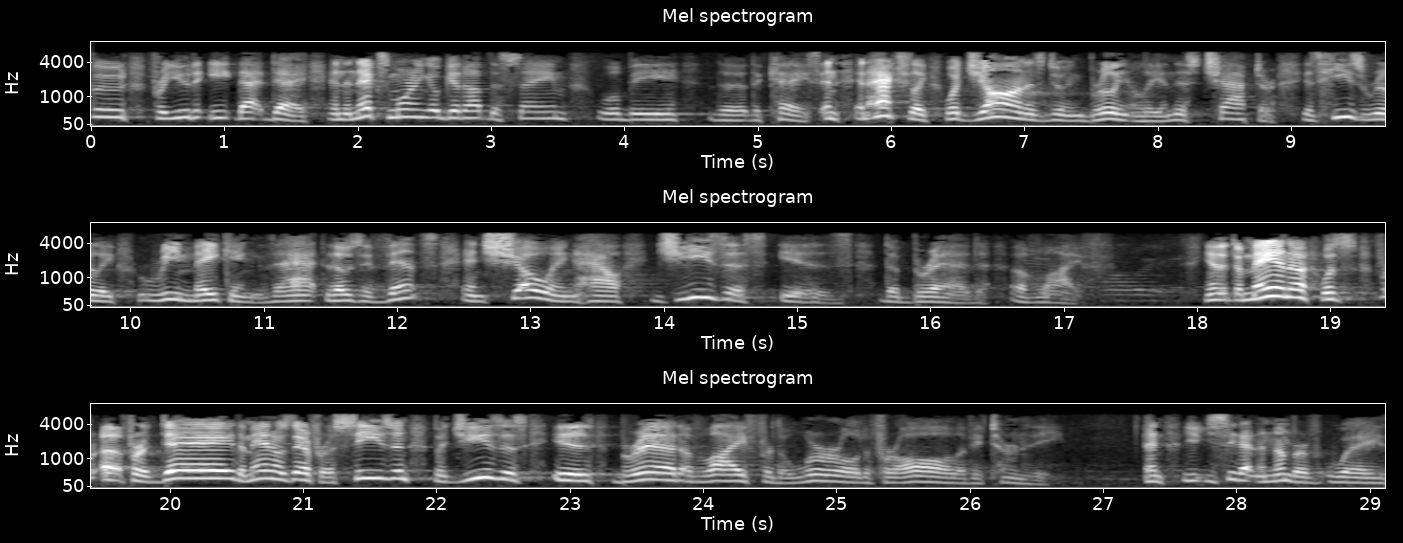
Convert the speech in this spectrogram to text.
food for you to eat that day. And the next morning you'll get up, the same will be the, the case. And, and actually, what John is doing brilliantly in this chapter is he's really remaking that those events and showing how Jesus is the bread of life. You know, the manna was for, uh, for a day, the manna was there for a season, but Jesus is bread of life for the world, for all of eternity. And you, you see that in a number of ways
